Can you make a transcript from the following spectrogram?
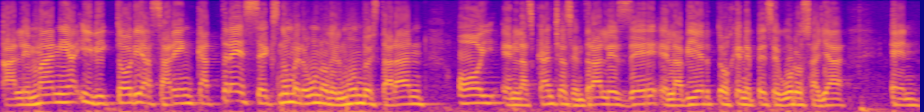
Alemania y Victoria Zarenka, tres ex número uno del mundo, estarán hoy en las canchas centrales del el abierto GNP Seguros allá en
